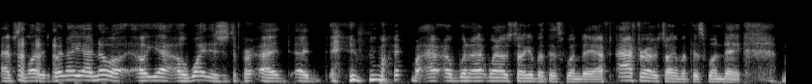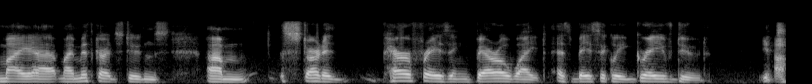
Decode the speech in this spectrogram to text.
Absolutely. But no, yeah, no. Uh, oh, yeah. A wight is just a. Per, I, I, my, my, I, when I when I was talking about this one day after after I was talking about this one day, my uh, my Mythgard students um, started paraphrasing Barrow Wight as basically grave dude. Yeah.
